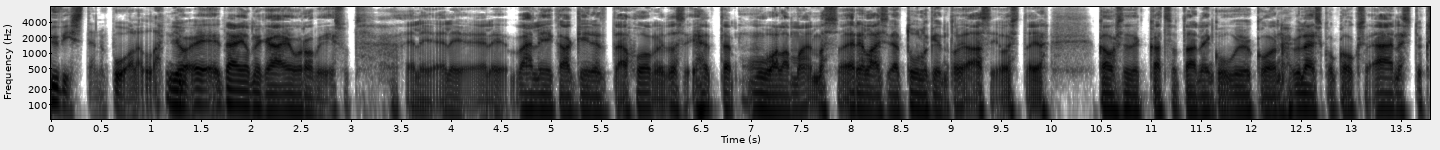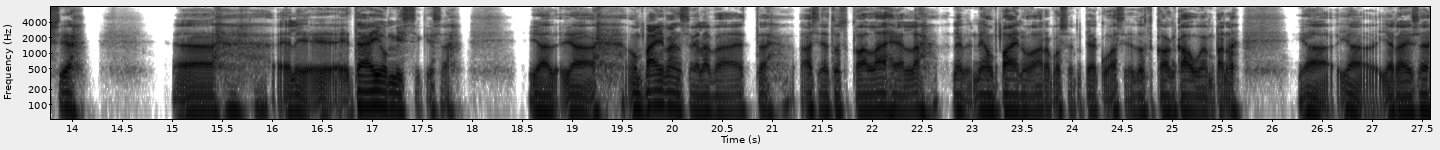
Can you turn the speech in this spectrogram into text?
hyvisten puolella. Joo, ei, tämä ei ole mikään euroviisut. Eli, eli, eli vähän liikaa kiinnitetään huomiota siihen, että muualla maailmassa on erilaisia tulkintoja asioista ja kauheasti katsotaan niin kuin YK on yleiskokouksen äänestyksiä. Äh, eli tämä ei ole missikisa. Ja, ja on päivän selvää, että asiat, jotka on lähellä, ne, ne on painoarvoisempia kuin asiat, jotka on kauempana. Ja, ja, ja näin se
